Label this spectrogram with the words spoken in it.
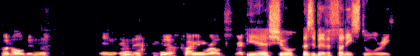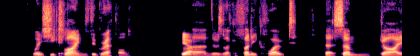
foothold in the in, in the you know climbing world. Yeah, sure. There's a bit of a funny story when she climbed the Grepon. Yeah, um, there was like a funny quote that some guy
